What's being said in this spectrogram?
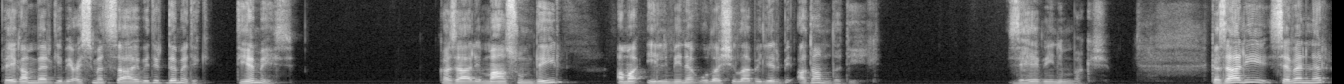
peygamber gibi ismet sahibidir demedik diyemeyiz. Gazali masum değil ama ilmine ulaşılabilir bir adam da değil. Zehebi'nin bakışı. Gazali'yi sevenler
